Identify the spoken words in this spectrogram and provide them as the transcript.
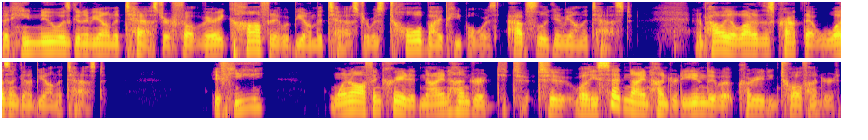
that he knew was going to be on the test or felt very confident would be on the test or was told by people was absolutely going to be on the test. And probably a lot of this crap that wasn't going to be on the test. If he went off and created 900 to, to, well, he said 900. He ended up creating 1,200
